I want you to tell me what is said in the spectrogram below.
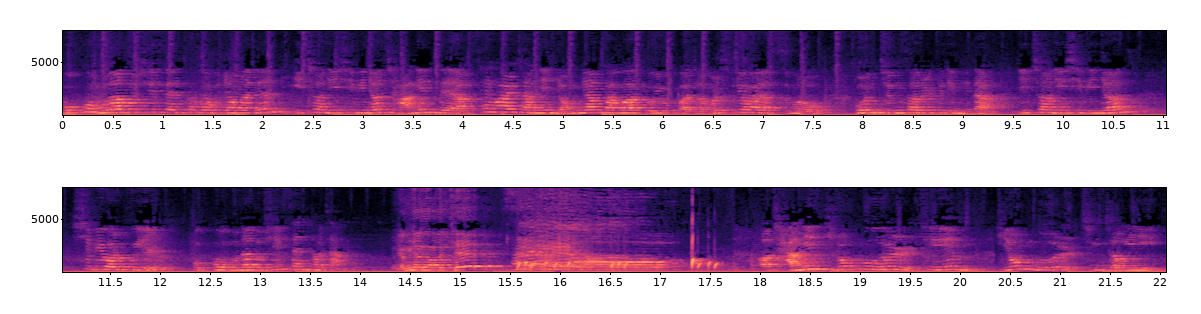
목포 문화도시센터가 운영하는 2022년 장인대학 생활장인 역량 강화 교육 과정을 수료하였으므로 본 증서를 드립니다. 2022년 12월 9일 목포 문화도시센터장 영양강화태 어, 장인 기록물 팀 기록물 증정이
